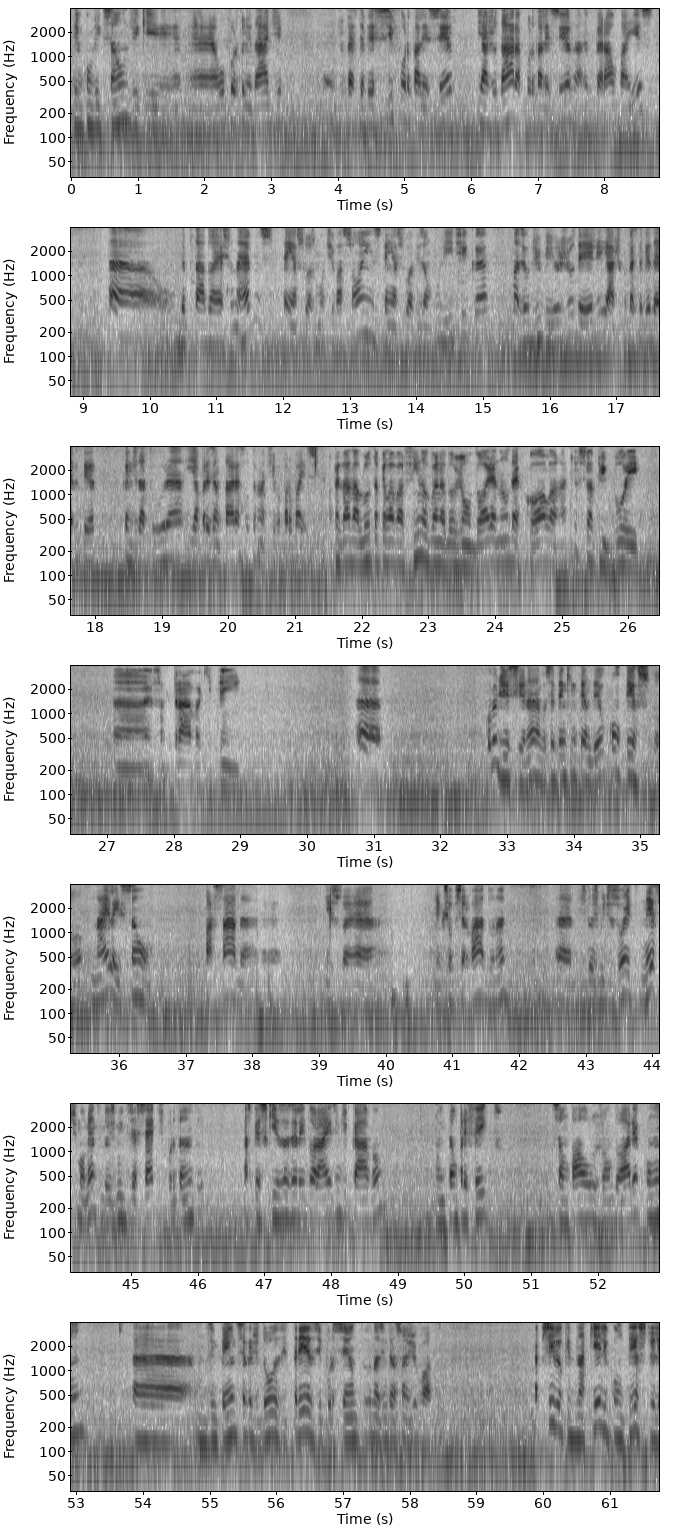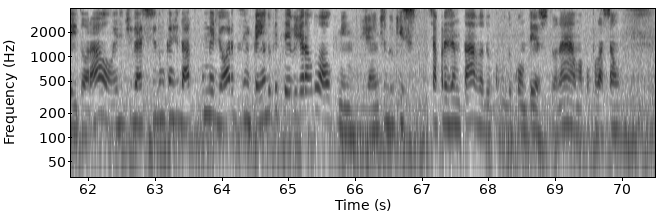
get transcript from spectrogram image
tenho convicção de que é a oportunidade eh, de o PSDB se fortalecer e ajudar a fortalecer, a recuperar o país o deputado Aécio Neves tem as suas motivações, tem a sua visão política, mas eu divirjo dele e acho que o PSDB deve ter candidatura e apresentar essa alternativa para o país. Apesar da luta pela vacina, o governador João Dória não decola. A que o senhor atribui uh, essa trava que tem? Uh, como eu disse, né, você tem que entender o contexto. Na eleição passada, isso é, tem que ser observado, né? É, de 2018. Neste momento, em 2017, portanto, as pesquisas eleitorais indicavam o então prefeito de São Paulo, João Dória, com uh, um desempenho de cerca de 12, 13% nas intenções de voto. É possível que naquele contexto eleitoral ele tivesse sido um candidato com melhor desempenho do que teve Geraldo Alckmin, diante do que se apresentava do, do contexto, né? Uma população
